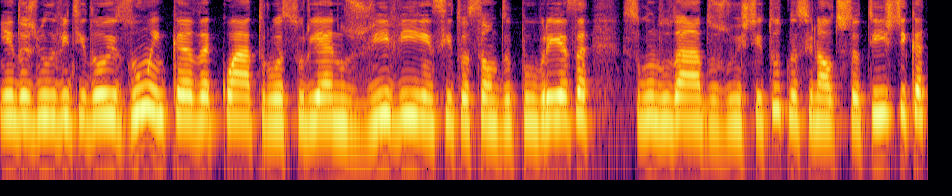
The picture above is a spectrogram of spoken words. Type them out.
E em 2022, um em cada quatro açorianos vivia em situação de pobreza. Segundo dados do Instituto Nacional de Estatística,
